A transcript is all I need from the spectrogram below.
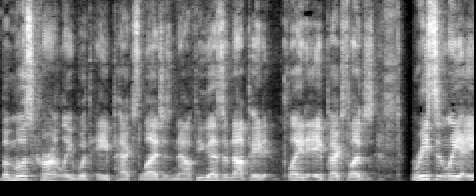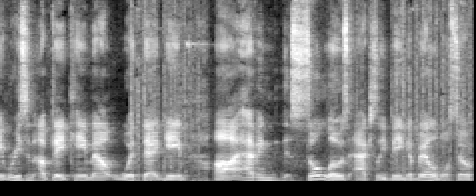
but most currently with Apex Legends. Now, if you guys have not paid, played Apex Legends, recently a recent update came out with that game uh, having solos actually being available. So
